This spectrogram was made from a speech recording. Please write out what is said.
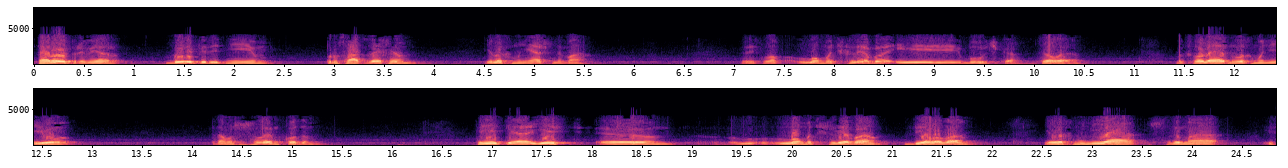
Второй пример. Были перед ним прусат лехем и лахмания шлема. То есть ломать хлеба и булочка целая. Благословляет на лахманию, потому что шалем кодом. Третье, есть э, ломать хлеба белого и лахмания шлема из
